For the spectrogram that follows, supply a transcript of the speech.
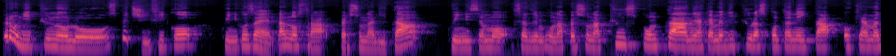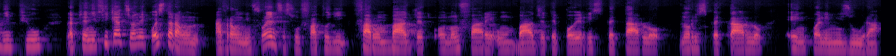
però lì più nello specifico, quindi cos'è la nostra personalità, quindi siamo, siamo una persona più spontanea, che ama di più la spontaneità o che ama di più la pianificazione, questa un, avrà un'influenza sul fatto di fare un budget o non fare un budget e poi rispettarlo, non rispettarlo e in quale misura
